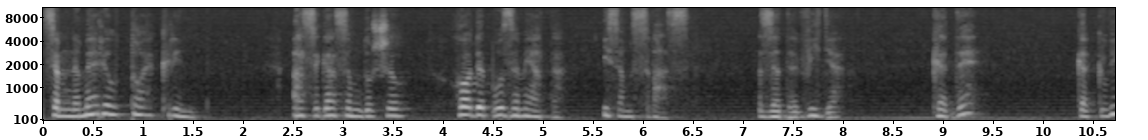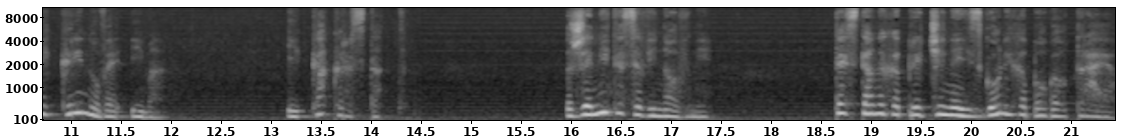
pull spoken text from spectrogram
съм намерил тоя крин. А сега съм дошъл, ходя по земята и съм с вас, за да видя къде, какви кринове има и как растат. Жените са виновни – те станаха причина и изгониха Бога от рая.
